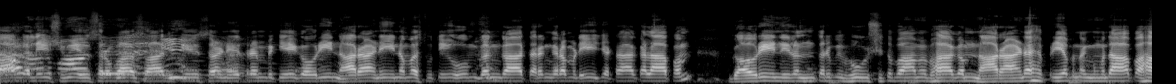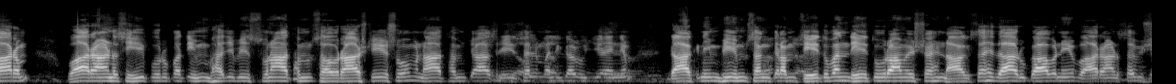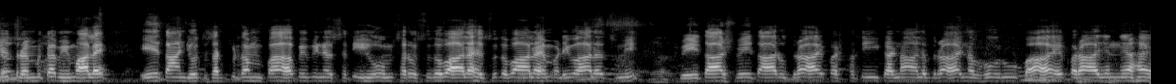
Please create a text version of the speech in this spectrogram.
मांगले शिवे सर्वा साधिके शरणे त्र्यंबके गौरी नारायणी नमस्तुते ओम गंगा तरंग रमणी जटा कलापम गौरी निरंतर विभूषित वाम भागम नारायण प्रियमदापहारम वाराणसी पुरपतिं भज विश्वनाथं सौराष्ट्रे सोमनाथं च श्रीशलमलिकल उज्जैनं डाकनीं भीम संक्रम सेतुबन्धेतु नाग सह दारुकावने वाराणसविषयत्रम्बकभिमालय एतान् ज्योतिषत्कृतं पापि विनश्यति। ॐ सर्वसुधबालः सुधबालः मणिबालः सुनि श्वेता श्वेता, रुद्राय पशुपति कर्णालुद्राय नभोरूपाय है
